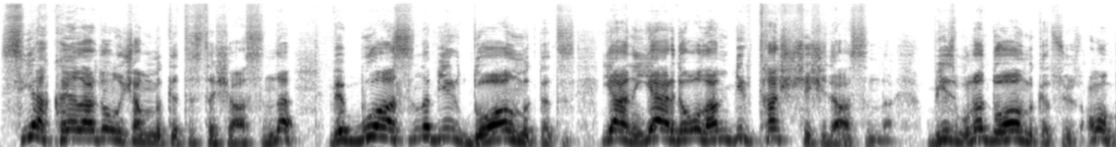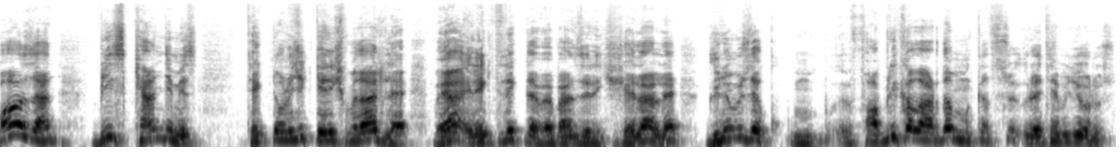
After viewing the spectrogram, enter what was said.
siyah kayalardan oluşan mıknatıs taşı aslında. Ve bu aslında bir doğal mıknatıs. Yani yerde olan bir taş çeşidi aslında. Biz buna doğal mıknatıs diyoruz. Ama bazen biz kendimiz teknolojik gelişmelerle veya elektrikle ve benzeri şeylerle günümüzde m- fabrikalarda mıknatısı üretebiliyoruz.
